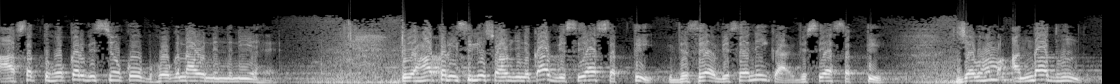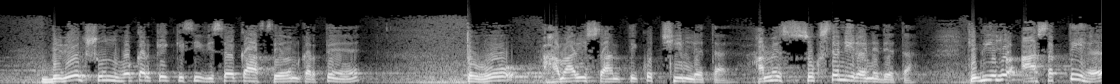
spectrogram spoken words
आसक्त होकर विषयों को भोगना वो निंदनीय है। तो यहाँ पर इसीलिए स्वामी जी ने कहा, विषया शक्ति, विषय विषय नहीं कहा, विषया शक्ति। जब हम अंधाधुंध, विवेक शून्य होकर के किसी विषय का सेवन करते हैं तो वो हमारी शांति को छीन लेता है, हमें सुख से नहीं रहने देता। क्योंकि ये जो आसक्ति है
